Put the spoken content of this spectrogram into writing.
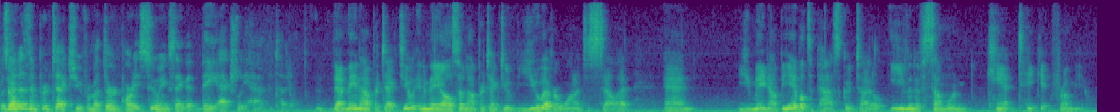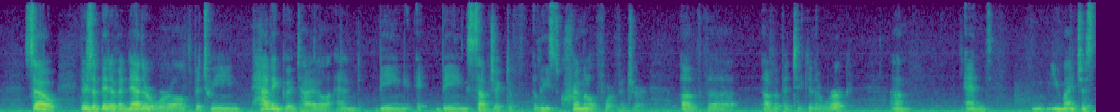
But so, that doesn't protect you from a third party suing saying that they actually have the title. That may not protect you, and it may also not protect you if you ever wanted to sell it, and you may not be able to pass good title even if someone can't take it from you. So there's a bit of a netherworld between having good title and being being subject to at least criminal forfeiture of the of a particular work, um, and you might just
